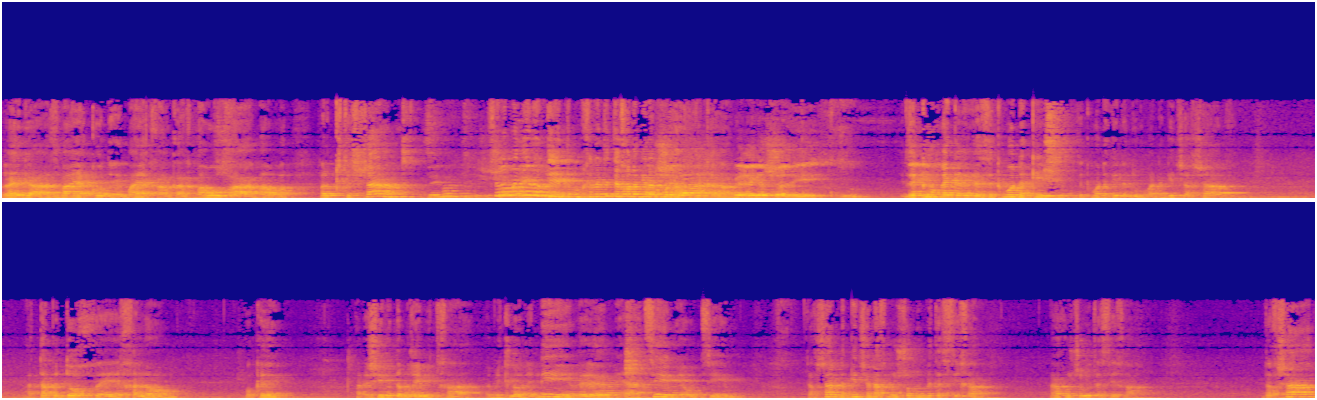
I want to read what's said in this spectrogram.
רגע, אז מה היה קודם, מה היה אחר כך, מה הוא ראה, מה הוא ראה. אבל כשאתה שם, זה לא מעניין אותי, מבחינתי אתה יכול להגיד על השאלה, קרה. ברגע שאני... זה כמו, רגע, רגע, זה כמו נגיד, זה כמו נגיד לדוגמה, נגיד שעכשיו אתה בתוך אה, חלום, אוקיי? אנשים מדברים איתך, ומתלוננים, ומייעצים, ייעוצים. ועכשיו נגיד שאנחנו שומעים את השיחה. אנחנו שומעים את השיחה, ועכשיו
